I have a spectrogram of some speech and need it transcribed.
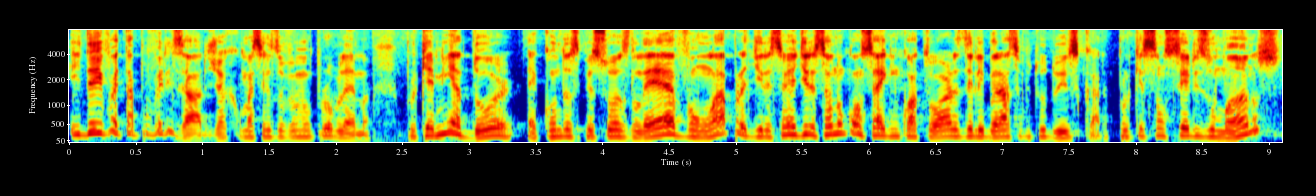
e daí vai estar pulverizado, já começa a resolver o meu problema. Porque a minha dor é quando as pessoas levam lá para a direção e a direção não consegue em quatro horas deliberar sobre tudo isso, cara. Porque são seres humanos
